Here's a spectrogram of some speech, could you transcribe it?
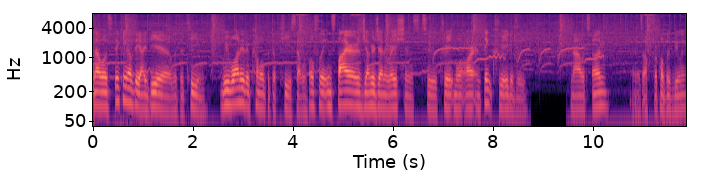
When I was thinking of the idea with the team, we wanted to come up with a piece that would hopefully inspire younger generations to create more art and think creatively. Now it's done, and it's up for public viewing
